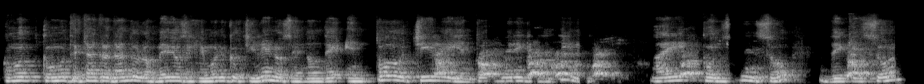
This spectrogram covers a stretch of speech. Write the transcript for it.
¿Cómo, ¿Cómo te están tratando los medios hegemónicos chilenos, en donde en todo Chile y en toda América Latina hay consenso de que son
